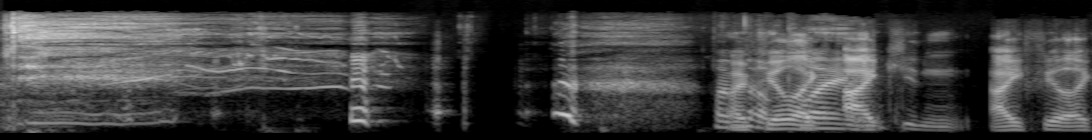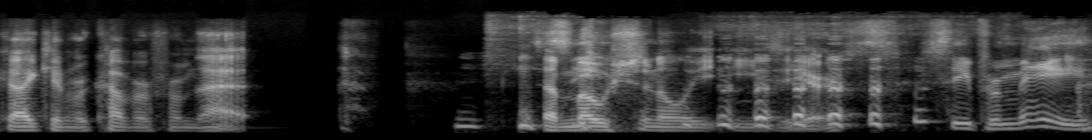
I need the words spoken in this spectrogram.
I'm I not feel like I can I feel like I can recover from that emotionally easier. See, for me,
